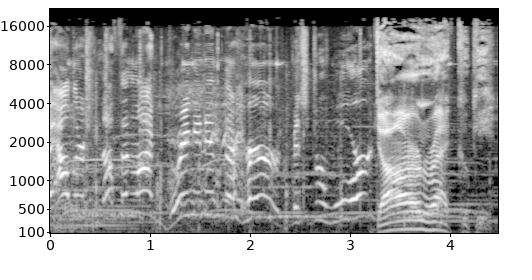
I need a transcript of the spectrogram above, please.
Well, there's nothing like bringing in the herd, Mr. Ward. Darn right, Cookie.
